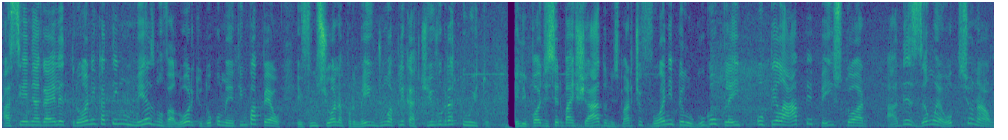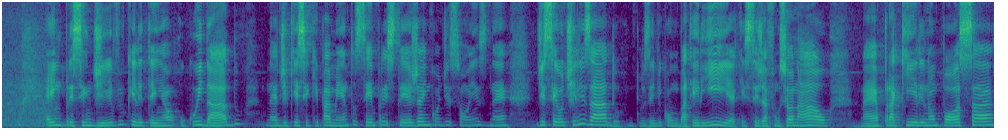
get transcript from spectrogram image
a CNH eletrônica tem o mesmo valor que o documento em papel e funciona por meio de um aplicativo gratuito. Ele pode ser baixado no smartphone pelo Google Play ou pela App Store. A adesão é opcional. É imprescindível que ele tenha o cuidado né, de que esse equipamento sempre esteja em condições né, de ser utilizado, inclusive com bateria, que esteja funcional, né, para que ele não possa,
